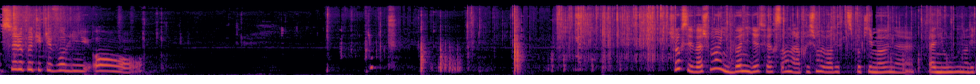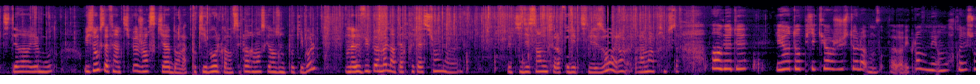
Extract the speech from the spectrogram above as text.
c'est le petit évoli. Oh trouve que c'est vachement une bonne idée de faire ça. On a l'impression d'avoir des petits Pokémon euh, à nous, dans des petits terrariums ou autre. Ou sinon que ça fait un petit peu genre ce qu'il y a dans la Pokéball, comme on sait pas vraiment ce qu'il y a dans une Pokéball. On avait vu pas mal d'interprétations euh, de petits dessins où ça leur fait des petites maisons, et là on a vraiment l'impression que ça. Oh regardez, il y a un topiqueur juste là. On voit pas avec l'ombre, mais on reconnaît son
